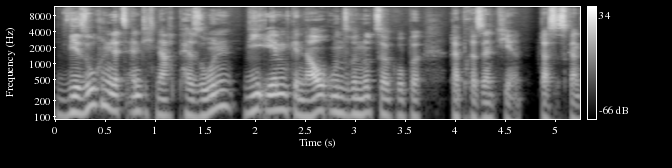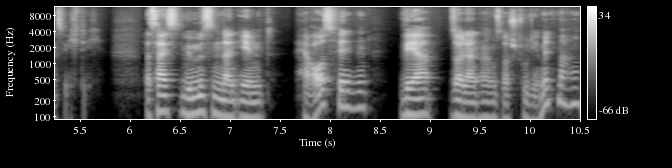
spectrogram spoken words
wir suchen letztendlich nach Personen, die eben genau unsere Nutzergruppe repräsentieren. Das ist ganz wichtig. Das heißt, wir müssen dann eben herausfinden, wer soll dann an unserer Studie mitmachen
